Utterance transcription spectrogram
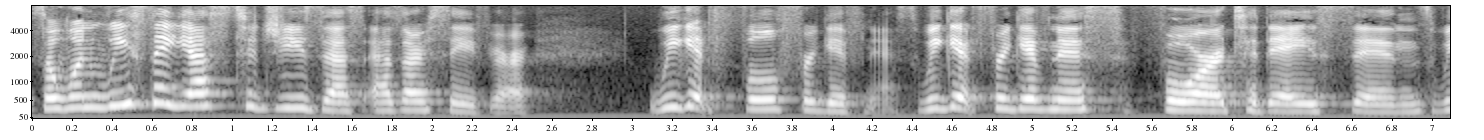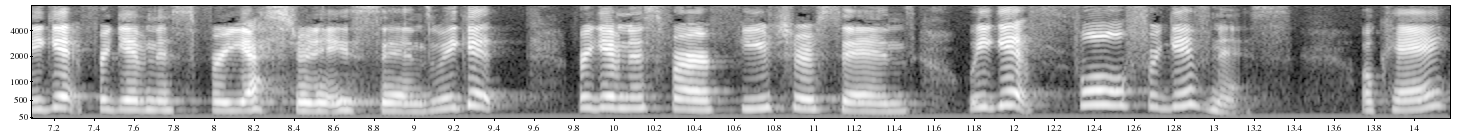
so when we say yes to Jesus as our Savior, we get full forgiveness. We get forgiveness for today's sins. We get forgiveness for yesterday's sins. We get forgiveness for our future sins. We get full forgiveness, okay?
